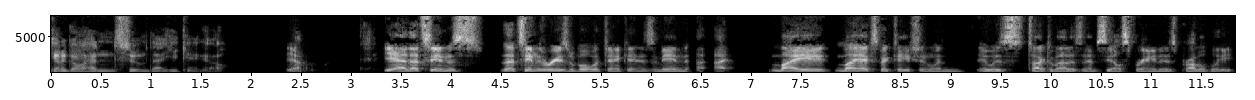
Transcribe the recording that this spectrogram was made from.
going to go ahead and assume that he can't go. Yeah, yeah, that seems that seems reasonable with Jenkins. I mean, I my my expectation when it was talked about as an MCL sprain is probably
